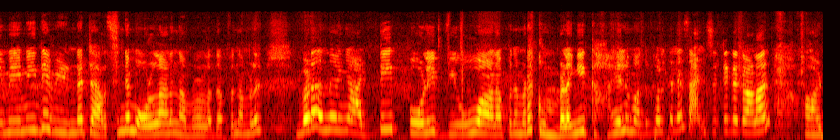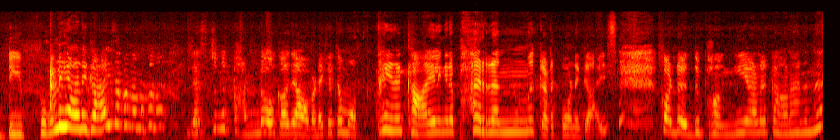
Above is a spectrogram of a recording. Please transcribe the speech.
മിനിമേമിന്റെ വീടിന്റെ ടെറസിന്റെ മുകളിലാണ് നമ്മളുള്ളത്. അപ്പോൾ നമ്മൾ ഇവിടെ വന്നു കഴിഞ്ഞാൽ അടിപൊളി വ്യൂ ആണ്. അപ്പോൾ നമ്മുടെ കുമ്പളങ്ങി കായലും അതുപോലെ തന്നെ സൺസെറ്റ് ഒക്കെ കാണാൻ അടിപൊളിയാണ്. ഗായ്സ് അപ്പോൾ നമുക്കൊന്ന് ജസ്റ്റ് ഒന്ന് കണ്ടു നോക്കാതെ അവിടേക്കൊക്കെ മൊത്തം ഇങ്ങനെ കായലിങ്ങനെ പരന്ന് കിടക്കുവാണ് ഗായ്സ് കൊണ്ട് എന്ത് ഭംഗിയാണ് കാണാനെന്ന്?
